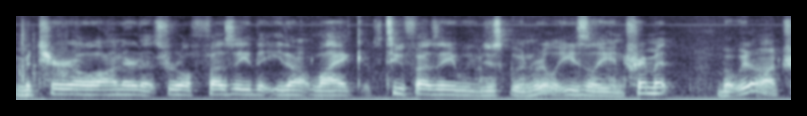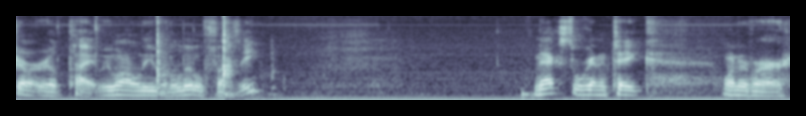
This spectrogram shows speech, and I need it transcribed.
material on there that's real fuzzy that you don't like, it's too fuzzy, we can just go in real easily and trim it, but we don't want to trim it real tight. We want to leave it a little fuzzy. Next, we're going to take one of our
